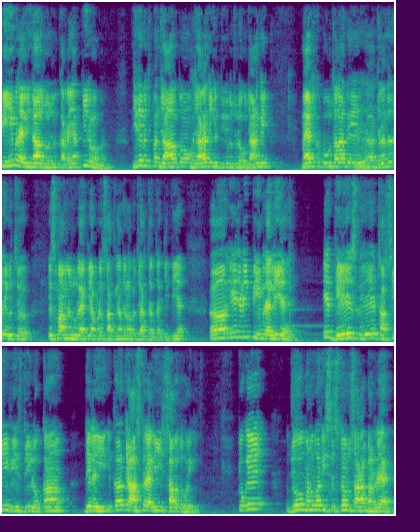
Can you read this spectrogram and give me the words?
ਭੀਮ ਰੈਲੀ ਦਾ ਆਯੋਜਨ ਕਰ ਰਹੇ ਹਾਂ 30 ਨਵੰਬਰ ਨੂੰ, ਜਿਹਦੇ ਵਿੱਚ ਪੰਜਾਬ ਤੋਂ ਹਜ਼ਾਰਾਂ ਦੀ ਗਿਣਤੀ ਦੇ ਵਿੱਚ ਲੋਕ ਜਾਣਗੇ। ਮੈਂ ਅੱਜ ਕਪੂਰਥਲਾ ਤੇ ਜਲੰਧਰ ਦੇ ਵਿੱਚ ਇਸ ਮਾਮਲੇ ਨੂੰ ਲੈ ਕੇ ਆਪਣੇ ਸਾਥੀਆਂ ਦੇ ਨਾਲ ਵਿਚਾਰ ਚਰਚਾ ਕੀਤੀ ਹੈ। ਇਹ ਜਿਹੜੀ ਭੀਮ ਰੈਲੀ ਹੈ ਇਹ ਦੇਸ਼ ਦੇ 88% ਦੀ ਲੋਕਾਂ ਦੇ ਲਈ ਇੱਕ ਇਤਿਹਾਸਕ ਰੈਲੀ ਸਾਬਤ ਹੋਏਗੀ। ਕਿਉਂਕਿ ਜੋ ਮਨੁਵਾਦੀ ਸਿਸਟਮ ਸਾਰਾ ਬਣ ਰਿਹਾ ਹੈ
